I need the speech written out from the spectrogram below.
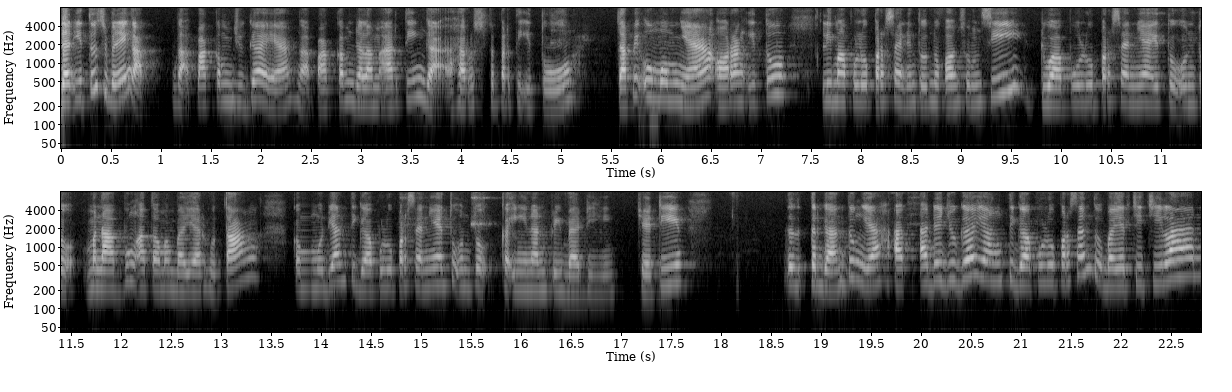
dan itu sebenarnya nggak nggak pakem juga ya, nggak pakem dalam arti nggak harus seperti itu. Tapi Mhm. umumnya orang itu 50% itu untuk konsumsi, 20%-nya itu untuk menabung atau membayar hutang, kemudian 30%-nya itu untuk keinginan pribadi. Jadi, tergantung ya, ad ada juga yang 30% untuk bayar cicilan,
